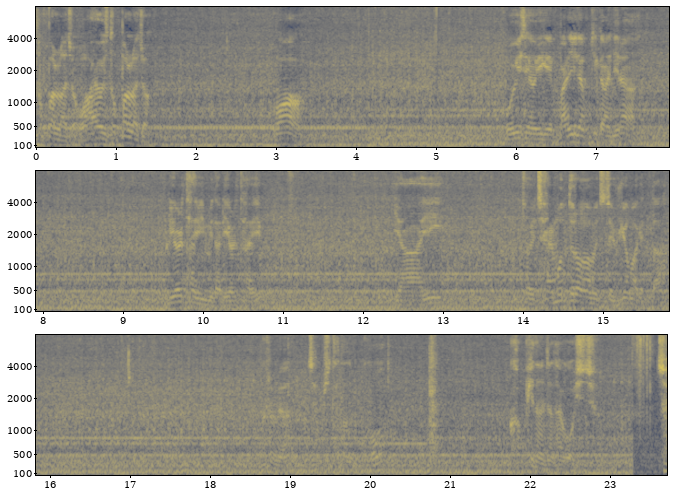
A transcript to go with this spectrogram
더 빨라져 와 여기 더 빨라져 와 보이세요 이게 빨리 감기가 아니라 리얼타임입니다 리얼타임 야이 저희 잘못 들어가면 진짜 위험하겠다 그러면 잠시 닫아놓고 커피나 한잔 하고 오시죠 자,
